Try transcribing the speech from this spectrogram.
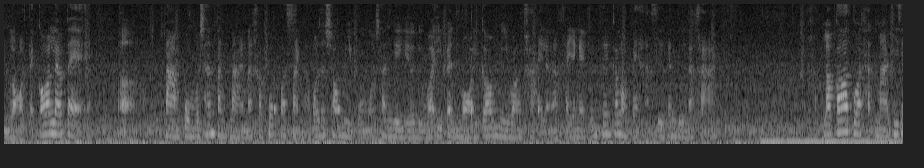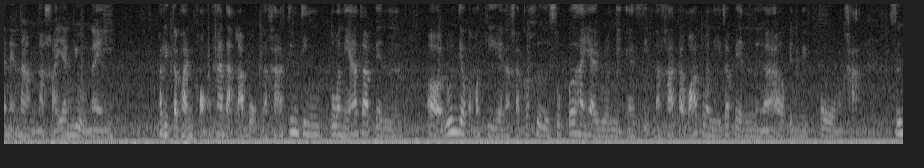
1หลอด แต่ก็แล้วแต่ตามโปรโมชั่นต่างๆนะคะ พวกวัสันเขาก็จะชอบมีโปรโมชั่นเยอะๆ หรือว่าอีแ n นบอยก็มีวางขายแล้วนะคะ ยังไงเพื่อนๆ ก็ลองไปหาซื้อกันดูนะคะ แล้วก็ตัวถัดมาที่จะแนะนำนะคะ ยังอยู่ในผลิตภัณฑ์ของฮาดะระบบนะคะ จริงๆ ตัวนี้จะเป็น รุ่นเดียวกับเมื่อกี้เลยนะคะ ก็คือ Super Hyaluronic Acid นะคะ แต่ว่าตัวนี้จะเป็นเนื้อเออเป็นวิปโฟมค่ะ ซึ่ง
